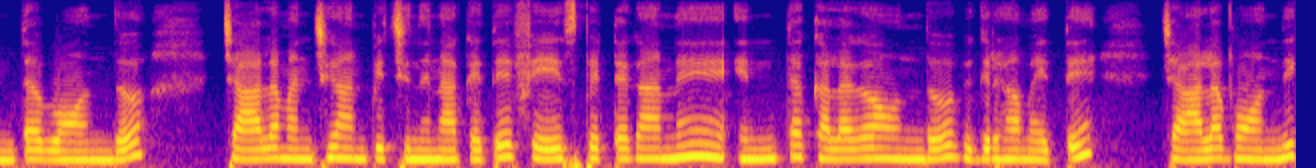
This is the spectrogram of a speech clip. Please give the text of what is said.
ఎంత బాగుందో. చాలా మంచిగా అనిపించింది. నాకైతే ఫేస్ పెట్టగానే ఎంత కలగా ఉందో విగ్రహం అయితే. చాలా బాగుంది.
